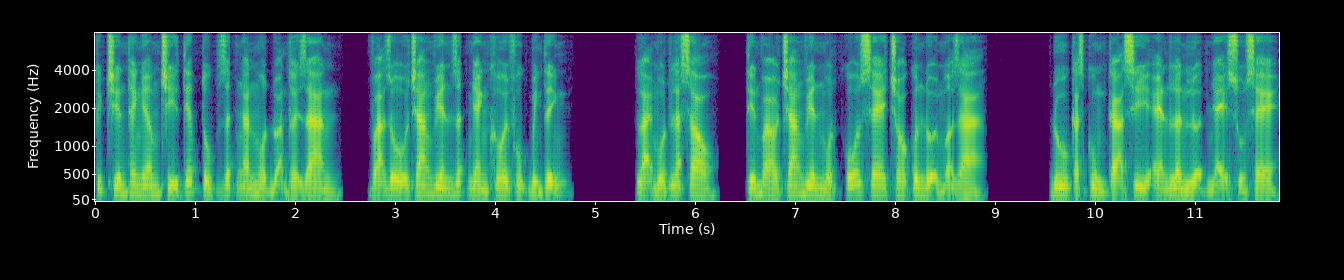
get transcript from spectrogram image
Kịch chiến thanh âm chỉ tiếp tục rất ngắn một đoạn thời gian, và rồ trang viên rất nhanh khôi phục bình tĩnh. Lại một lát sau, tiến vào trang viên một cỗ xe cho quân đội mở ra. Ducas cùng cả CN lần lượt nhảy xuống xe,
